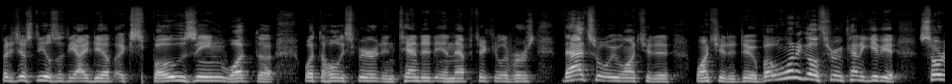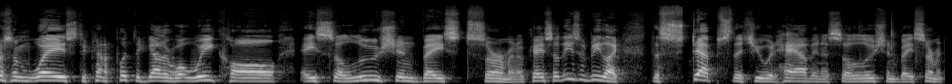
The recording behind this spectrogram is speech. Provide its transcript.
but it just deals with the idea of exposing what the what the Holy Spirit intended in that particular verse. That's what we want you to want you to do. But we want to go through and kind of give you sort of some ways to kind of put together what we call a solution based sermon. Okay, so these would be like the steps that you would have in a solution based sermon.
